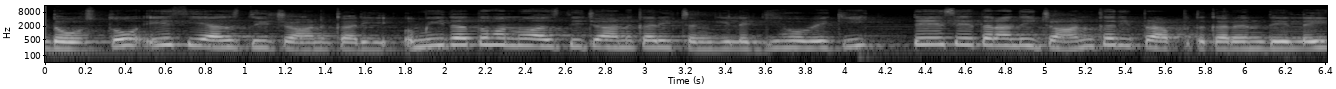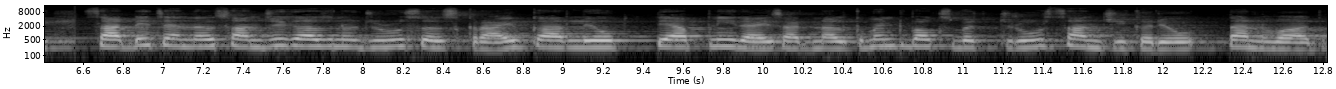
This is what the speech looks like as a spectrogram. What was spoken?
ਦੋਸਤੋ, ਇਹ ਸੀ ਅੱਜ ਦੀ ਜਾਣਕਾਰੀ। ਉਮੀਦ ਹੈ ਤੁਹਾਨੂੰ ਅੱਜ ਦੀ ਜਾਣਕਾਰੀ ਚੰਗੀ ਲੱਗੀ ਹੋਵੇਗੀ ਤੇ ਇਸੇ ਤਰ੍ਹਾਂ ਦੀ ਜਾਣਕਾਰੀ ਪ੍ਰਾਪਤ ਕਰਨ ਦੇ ਲਈ ਸਾਡੇ ਚੈਨਲ ਸਾਂਝੇ ਗਾਜ਼ ਨੂੰ ਜਰੂਰ ਸਬਸਕ੍ਰਾਈਬ ਕਰ ਲਿਓ ਤੇ ਆਪਣੀ ਰਾਏ ਸਾਡੇ ਨਾਲ ਕਮੈਂਟ ਬਾਕਸ ਵਿੱਚ ਜ਼ਰੂਰ ਸਾਂਝੀ ਕਰਿਓ। ਧੰਨਵਾਦ।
